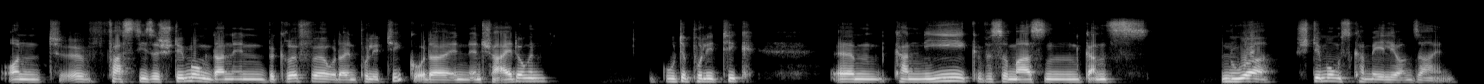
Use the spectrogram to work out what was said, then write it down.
und äh, fasst diese Stimmung dann in Begriffe oder in Politik oder in Entscheidungen. Gute Politik ähm, kann nie gewissermaßen ganz nur Stimmungschamäleon sein.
